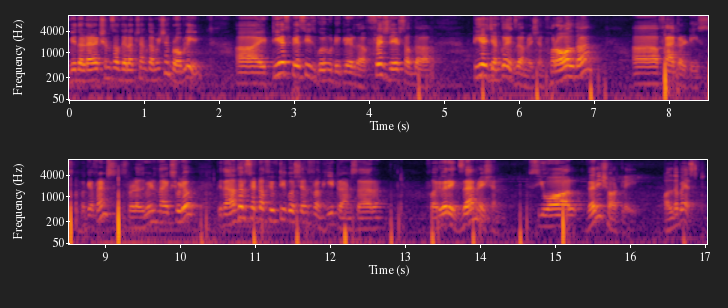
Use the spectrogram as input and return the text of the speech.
with the directions of the election commission probably uh, TSPSC is going to declare the fresh dates of the TS Genco examination for all the uh, faculties. Okay friends, so let us meet in the next video with another set of 50 questions from heat transfer for your examination. See you all very shortly. All the best.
